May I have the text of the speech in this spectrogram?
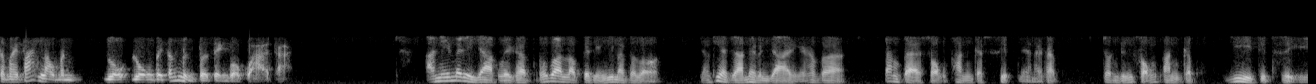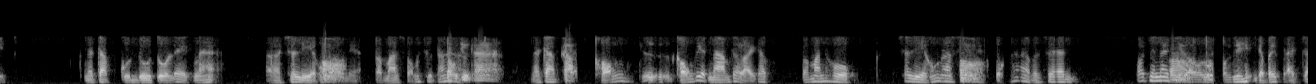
ทำไมบ้านเรามันลงลงไปตั้งหนึ่งเปอร์เซ็นกว่าๆอาจารย์อันนี้ไม่ได้ยากเลยครับ เพราะว่าเราเป็นอย่างนี้มาตลอด อย่างที่อาจารย์ได้บรรยายไงครับว่าตั้งแต่ 2000 กับ 10 เนี่ยนะครับ จนถึง 2000 กับ 24 นะครับ คุณดูตัวเลขนะฮะเอ่อเฉลี่ยของเราเนี่ยประมาณ 2.5สองจุดห้านะครับครับของของเวียดนามเท่าไหร่ครับ ประมาณ 6 เฉลี่ยของอาเซียนตก5เปอร์เซ็นเพราะฉะนั้นที่เราลงตรงนี้อย่าไปแปลกใจ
